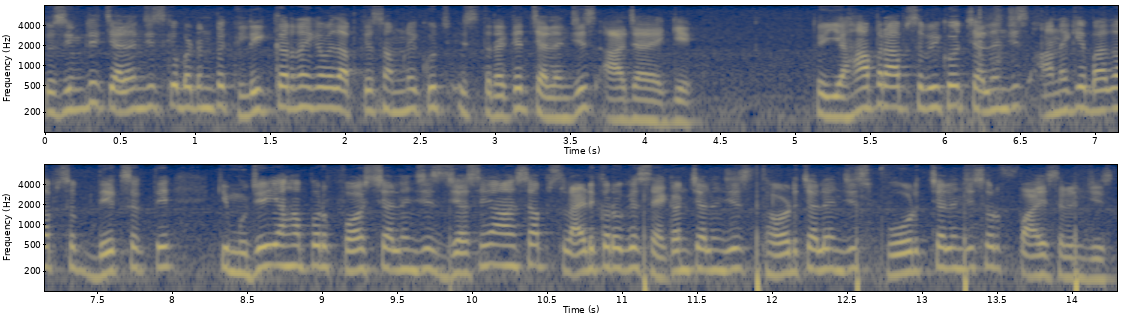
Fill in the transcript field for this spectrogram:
तो सिंपली चैलेंजेस के बटन पर क्लिक करने के बाद आपके सामने कुछ इस तरह के चैलेंजेस आ जाएँगे। तो यहाँ पर आप सभी को चैलेंजेस आने के बाद आप सब देख सकते हैं कि मुझे यहाँ पर फ़र्स्ट चैलेंजेस जैसे यहाँ से आप स्लाइड करोगे second challenges third challenges fourth challenges और फाइव चैलेंजेस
